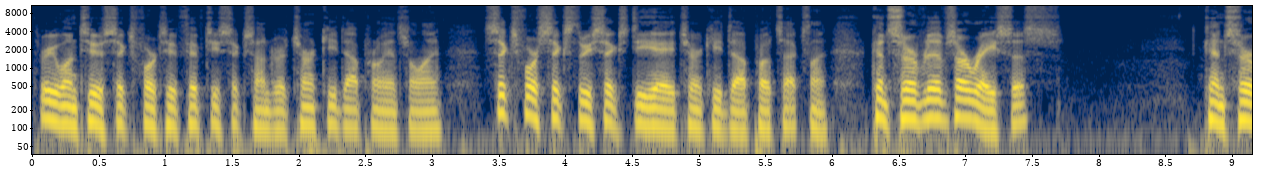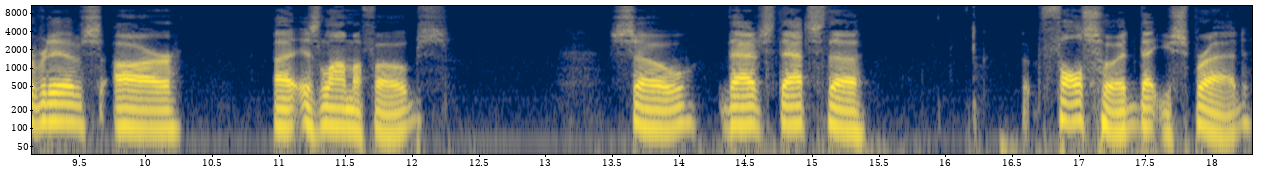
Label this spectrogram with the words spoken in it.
312 642 5600, turnkey.pro answer line. 64636DA, turnkey.pro text line. Conservatives are racists. Conservatives are uh, Islamophobes. So that's that's the falsehood that you spread.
